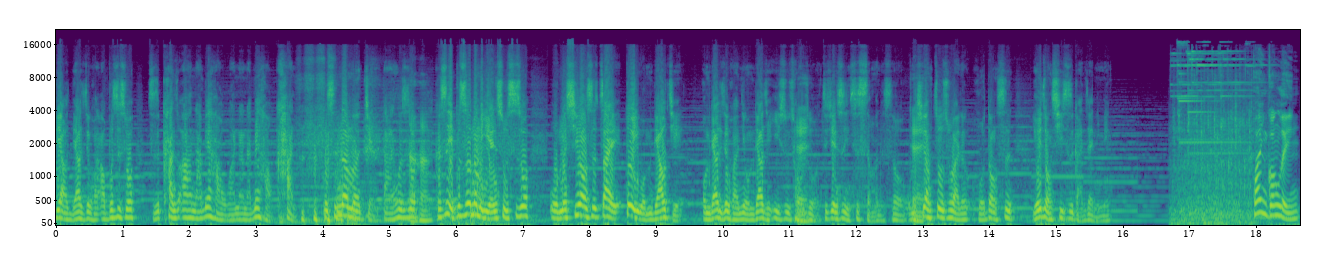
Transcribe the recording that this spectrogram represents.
了了解这个环，而不是说只是看说啊哪边好玩啊哪边好看，不是那么简单，或者说，可是也不是说那么严肃，是说我们希望是在对我们了解我们了解这个环境，我们了解艺术创作这件事情是什么的时候，我们希望做出来的活动是有一种细致感在里面。欢迎光临。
